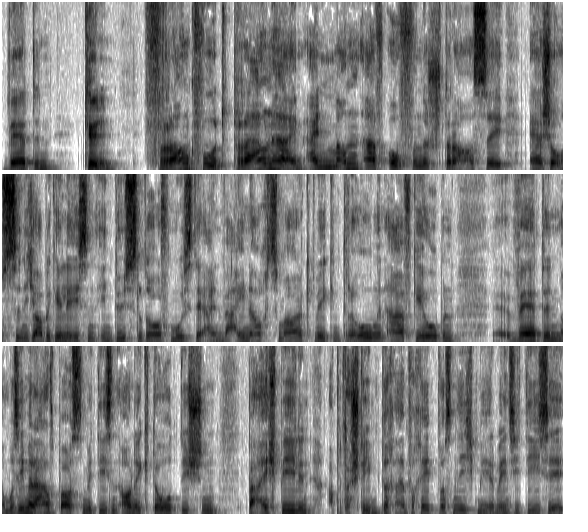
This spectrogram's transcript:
werden können. Frankfurt, Braunheim, ein Mann auf offener Straße erschossen. Ich habe gelesen, in Düsseldorf musste ein Weihnachtsmarkt wegen Drohungen aufgehoben äh, werden. Man muss immer aufpassen mit diesen anekdotischen Beispielen, aber da stimmt doch einfach etwas nicht mehr. Wenn Sie diese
